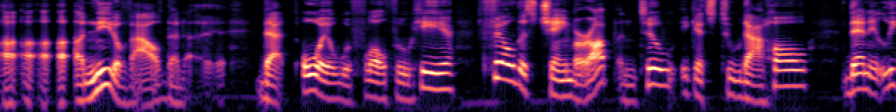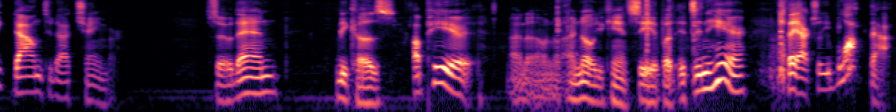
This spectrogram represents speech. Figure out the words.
a, a, a, a needle valve that uh, that oil will flow through here, fill this chamber up until it gets to that hole, then it leak down to that chamber. So then, because up here, I know, I know you can't see it, but it's in here, they actually blocked that.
